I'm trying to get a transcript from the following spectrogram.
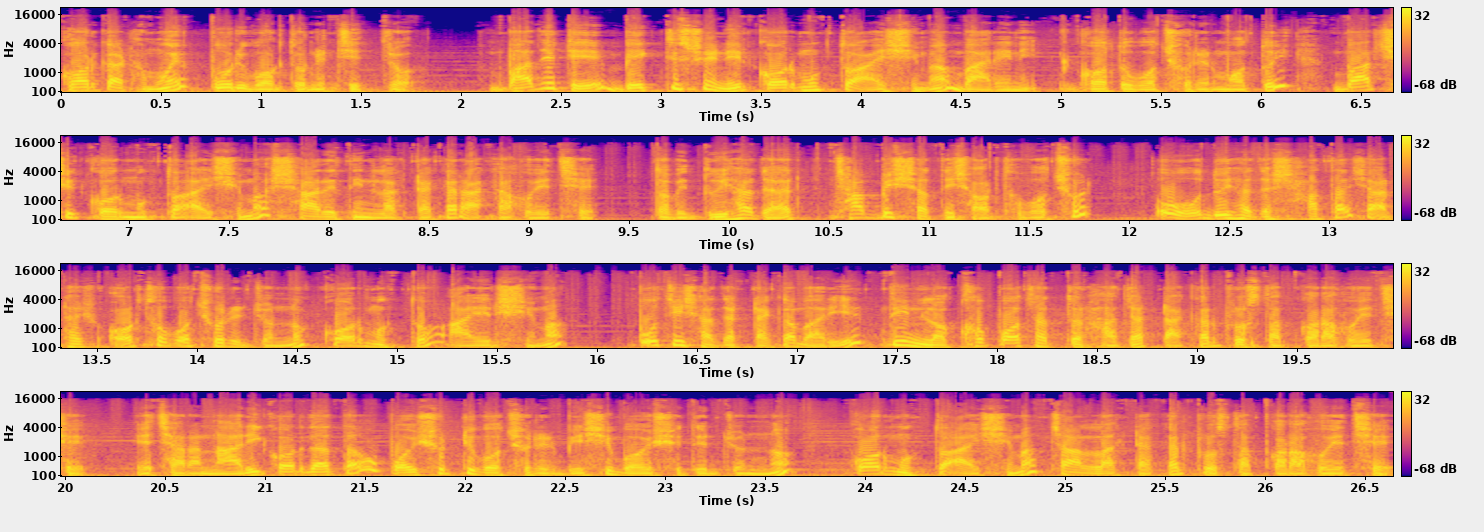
কর কাঠামোয় পরিবর্তনের চিত্র। বাজেটে ব্যক্তি শ্রেণির করমুক্ত আয়সীমা বাড়েনি। গত বছরের মতোই বার্ষিক করমুক্ত আয়সীমা সাড়ে তিন লাখ টাকা রাখা হয়েছে। তবে দুই হাজার ছাব্বিশ সাতাইশ অর্থ বছর ও দুই হাজার সাতাশ আঠাশ অর্থ বছরের জন্য করমুক্ত আয়ের সীমা পঁচিশ হাজার টাকা বাড়িয়ে তিন লক্ষ পঁচাত্তর হাজার টাকার প্রস্তাব করা হয়েছে। এছাড়া নারী করদাতা ও পঁয়ষট্টি বছরের বেশি বয়সীদের জন্য করমুক্ত আয়সীমা চার লাখ টাকার প্রস্তাব করা হয়েছে।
